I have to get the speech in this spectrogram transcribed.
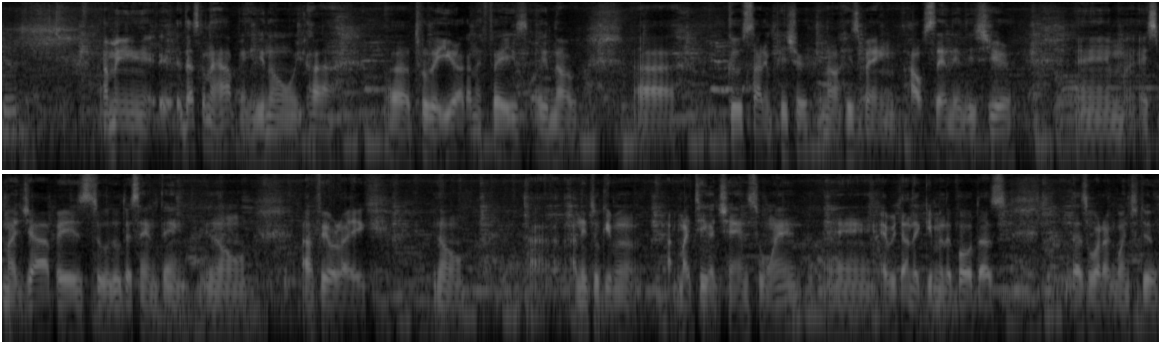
too? I mean, that's gonna happen. You know, uh, uh, through the year, I'm gonna face, you know, uh, good starting pitcher. You know, he's been outstanding this year, and it's my job is to do the same thing. You know, I feel like, you know, I need to give him, my team a chance to win, and every time they give me the ball, that's that's what I'm going to do.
